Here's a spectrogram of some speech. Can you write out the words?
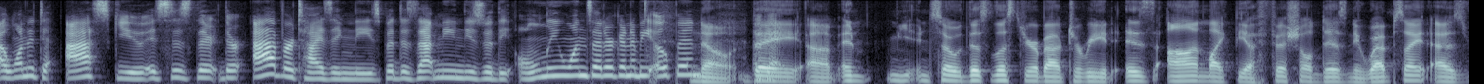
I wanted to ask you, it says they're they're advertising these, but does that mean these are the only ones that are going to be open? No, they um and and so this list you're about to read is on like the official Disney website as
